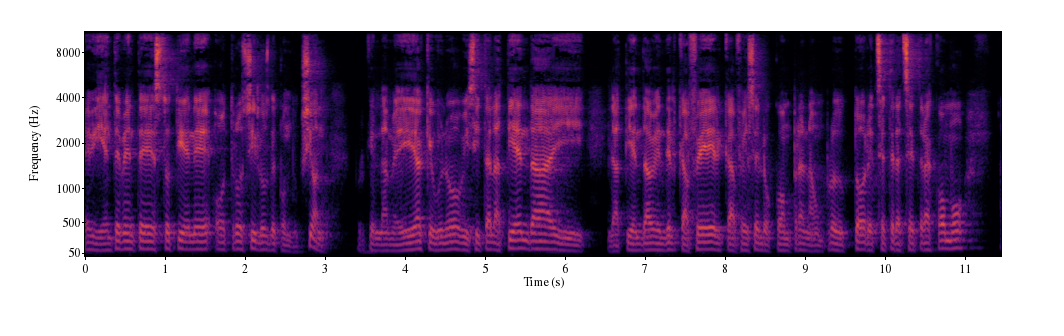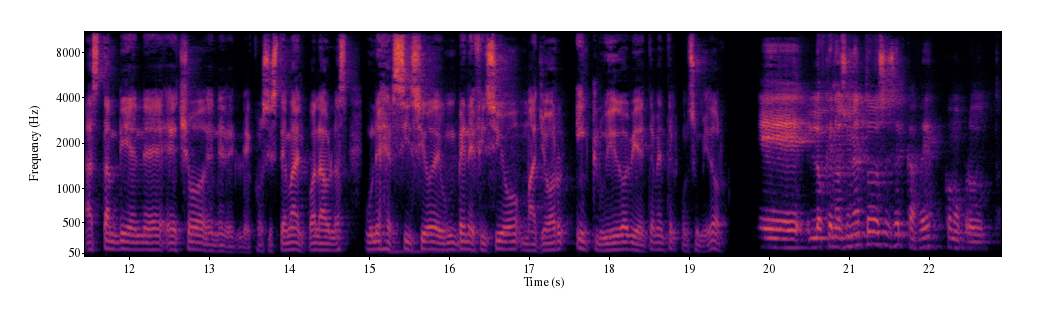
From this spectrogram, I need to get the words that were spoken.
Evidentemente esto tiene otros hilos de conducción, porque en la medida que uno visita la tienda y la tienda vende el café, el café se lo compran a un productor, etcétera, etcétera, ¿cómo has también eh, hecho en el ecosistema del cual hablas un ejercicio de un beneficio mayor, incluido evidentemente el consumidor? Eh, lo que nos une a todos es el café como producto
